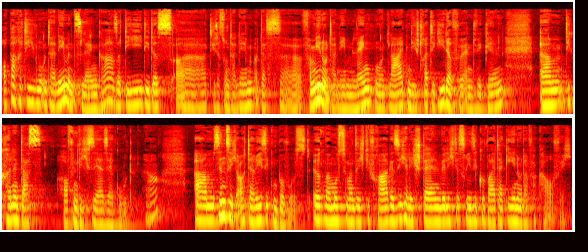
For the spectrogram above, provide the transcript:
operativen Unternehmenslenker, also die, die das, äh, die das Unternehmen, das äh, Familienunternehmen lenken und leiten, die Strategie dafür entwickeln, ähm, die können das hoffentlich sehr, sehr gut. Ja? Ähm, sind sich auch der Risiken bewusst. Irgendwann musste man sich die Frage sicherlich stellen, will ich das Risiko weitergehen oder verkaufe ich?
